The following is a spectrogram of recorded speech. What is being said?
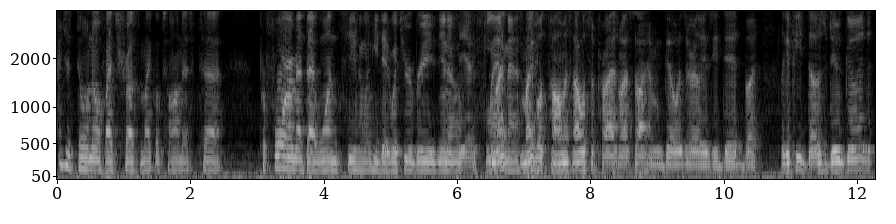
I just don't know if I trust Michael Thomas to perform at that one season when he did with Drew Brees. You know, Yeah, the slant Mi- master. Michael Thomas. I was surprised when I saw him go as early as he did, but like if he does do good,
